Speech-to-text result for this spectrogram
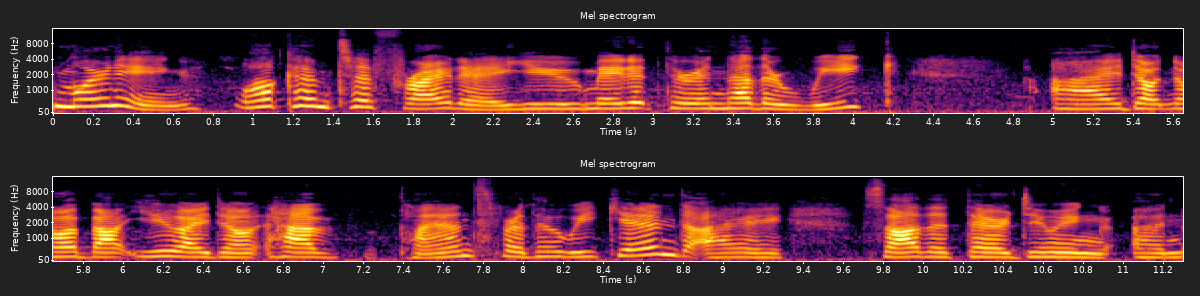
morning. Welcome to Friday. You made it through another week. I don't know about you. I don't have plans for the weekend. I saw that they're doing an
